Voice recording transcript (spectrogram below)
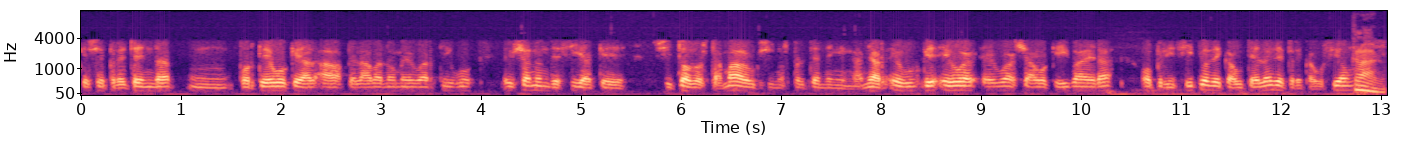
que se pretenda, mm, porque eu o que apelaba no meu artigo, eu xa non decía que si todo está mal, que si nos pretenden engañar. Eu, eu, eu achaba que iba era o principio de cautela e de precaución claro.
